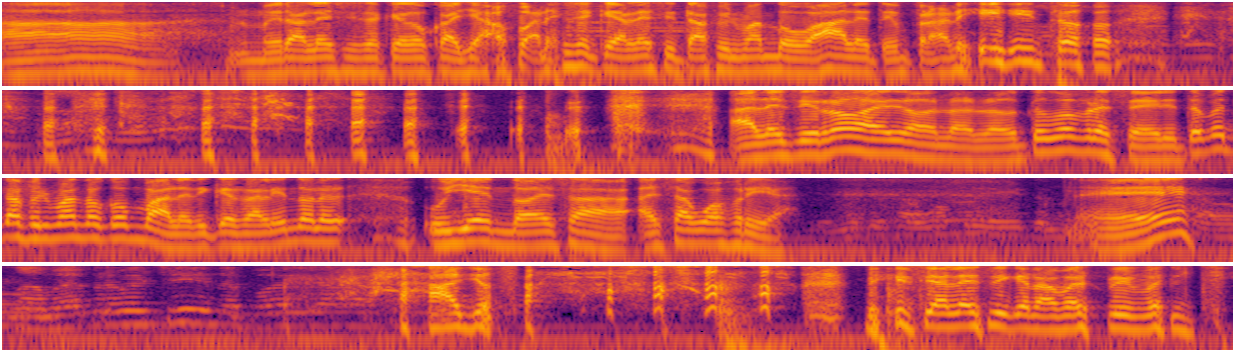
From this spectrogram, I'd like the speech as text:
Ah, mira, Alessi se quedó callado. Parece que Alessi está filmando Vale tempranito. Alessi Rojas, no, no, no, tú hombre serio. Usted me está filmando con Vale y que saliéndole, huyendo a esa, a esa agua fría. ¿Eh? Ah, yo Dice Alessi que nada más el primer chiste.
